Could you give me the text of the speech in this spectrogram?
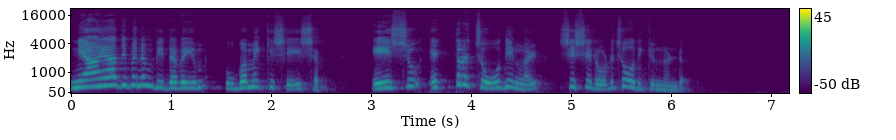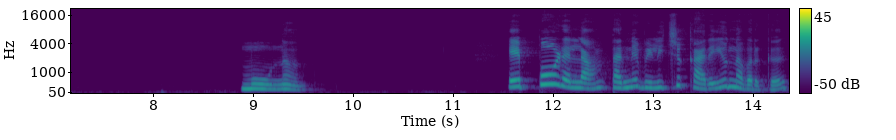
ന്യായാധിപനും വിധവയും ഉപമയ്ക്ക് ശേഷം യേശു എത്ര ചോദ്യങ്ങൾ ശിഷ്യരോട് ചോദിക്കുന്നുണ്ട്? മൂന്ന്. എപ്പോഴെല്ലാം തന്നെ വിളിച്ചു കരയുന്നവർക്ക്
